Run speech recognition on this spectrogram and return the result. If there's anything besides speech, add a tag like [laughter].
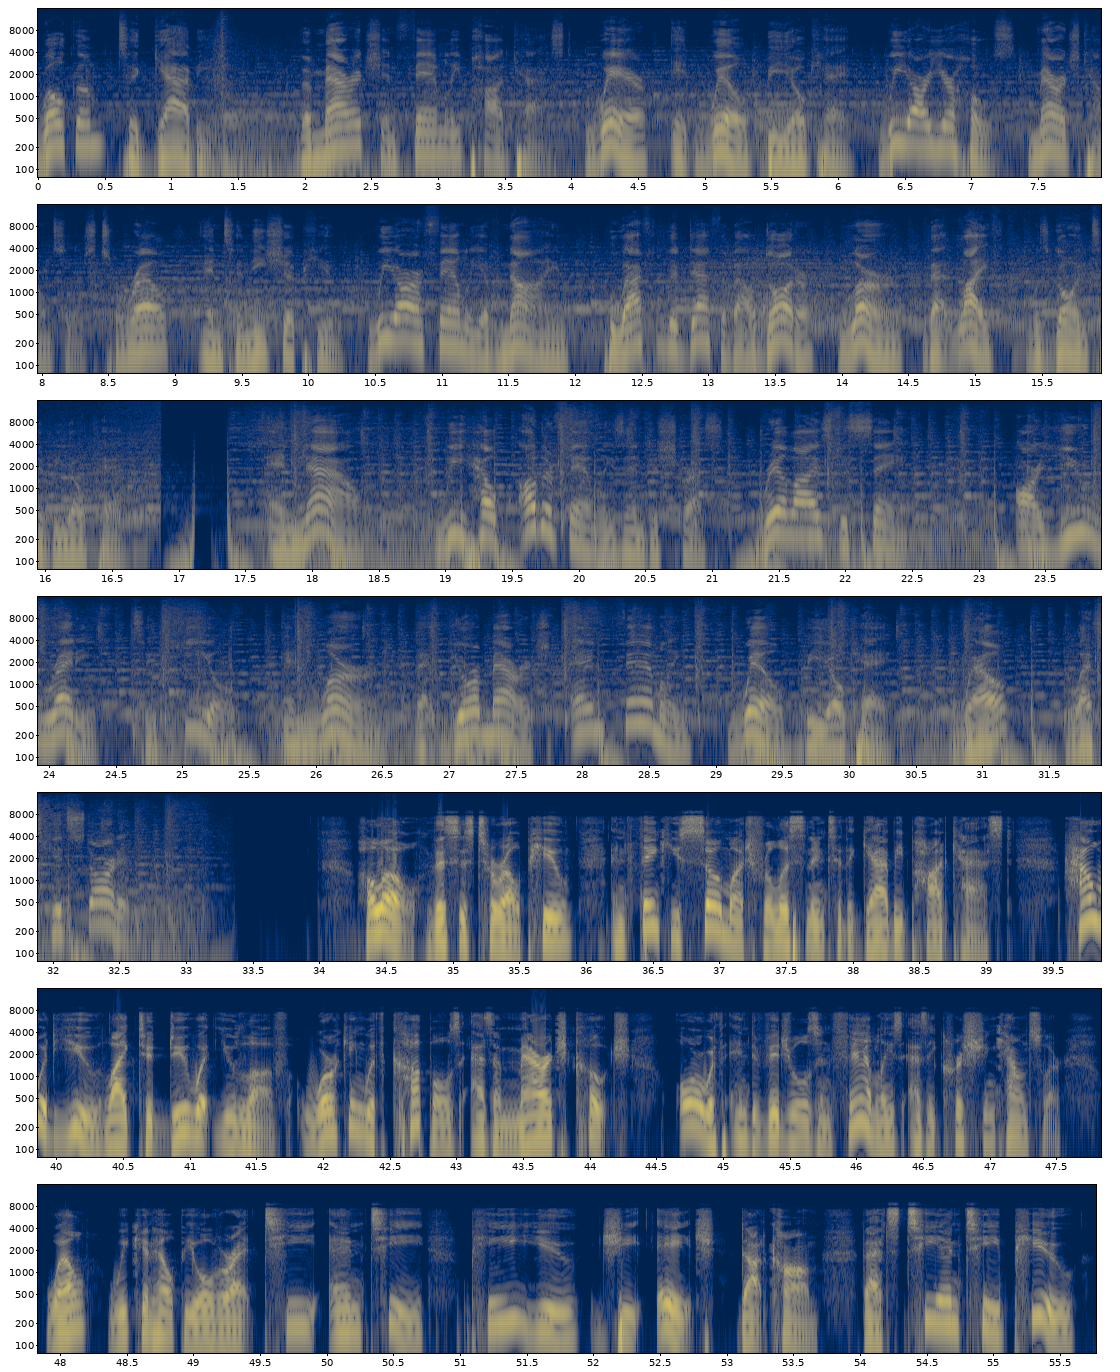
Welcome to Gabby, the Marriage and Family Podcast, where it will be okay. We are your hosts, marriage counselors Terrell and Tanisha Pugh. We are a family of nine who, after the death of our daughter, learned that life was going to be okay. And now, we help other families in distress realize the same. Are you ready to heal and learn that your marriage and family will be okay? Well, let's get started. Hello, this is Terrell Pugh, and thank you so much for listening to the Gabby podcast. How would you like to do what you love, working with couples as a marriage coach or with individuals and families as a Christian counselor? Well, we can help you over at tntpugh.com. That's tntpugh.com.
